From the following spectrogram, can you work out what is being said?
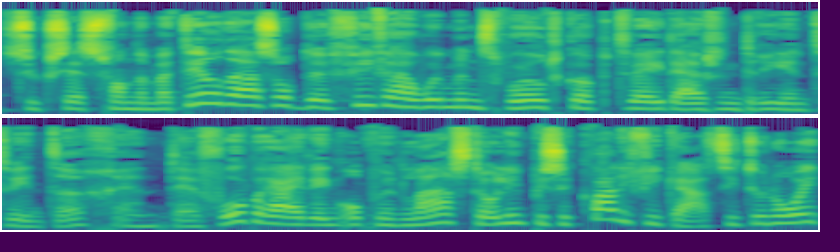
Het succes van de Matilda's op de FIFA Women's World Cup 2023 en ter voorbereiding op hun laatste Olympische kwalificatietoernooi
